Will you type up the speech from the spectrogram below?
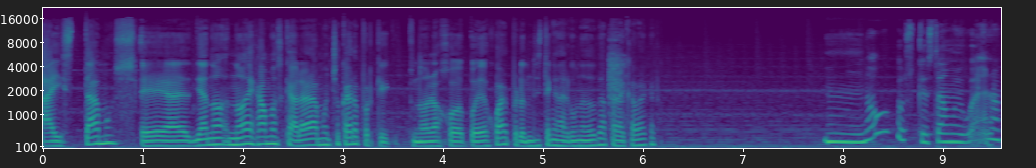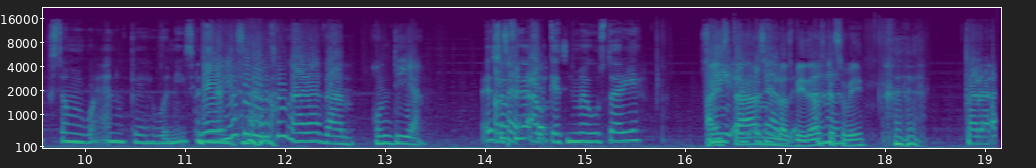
ahí estamos. Eh, ya no, no dejamos que hablara mucho Caro porque no lo puede jugar, pero no sé si tengas alguna duda para acabar, Caro. Mm, No, pues que está muy bueno, que está muy bueno, que buenísimo. Deberías saber jugar a Dam un día. Eso o sea, fíjate que sí me gustaría. ahí Sí, están o sea, los videos que subí. para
